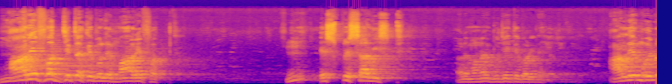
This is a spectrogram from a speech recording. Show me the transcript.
মারেফত যেটাকে বলে, মারেফত। হুম? স্পেশালিস্ট। আরে মনে হয় বুঝাইতে পারি না আলেম হইল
